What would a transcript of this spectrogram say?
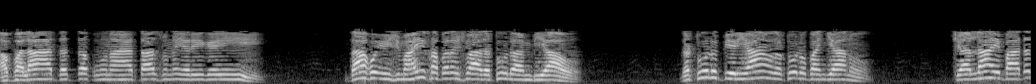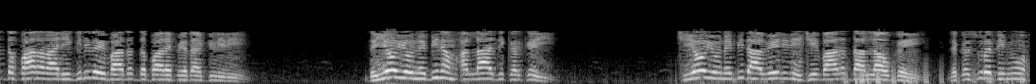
افلا تتقون تاسو نه یریږئ دا خو اجماعي خبره شو د ټولو انبیاو د ټولو پیریانو د ټولو بندیانو چې الله عبادت د پاره را لګلی د عبادت د پاره پیدا کړی دی د یو یو نبی نام الله ذکر کوي چې یو یو نبی دا ویلي دی چې عبادت د الله کوي لکه سورته نوح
